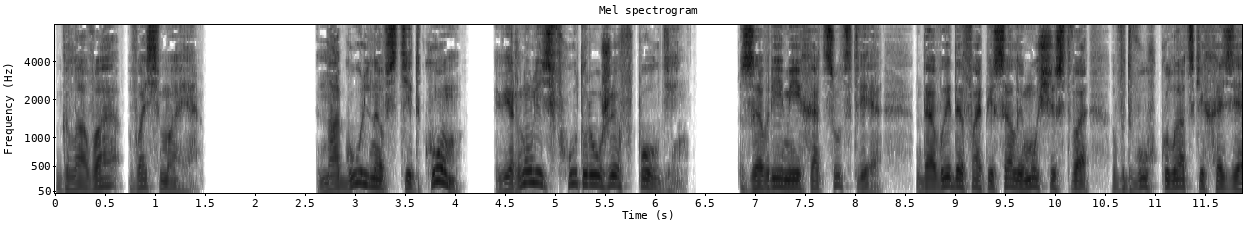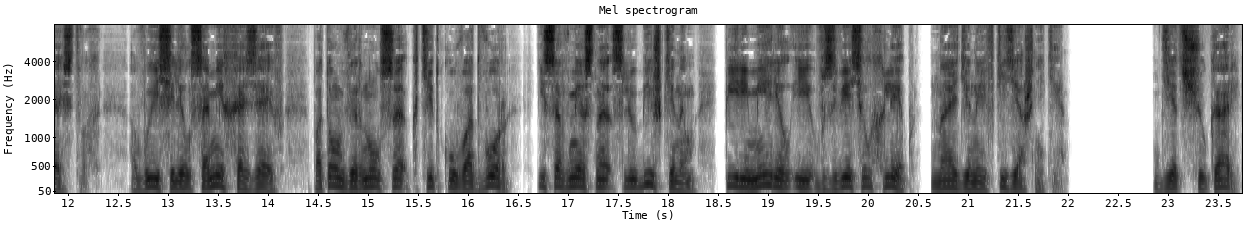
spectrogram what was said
Глава восьмая Нагульнов с Титком вернулись в хутор уже в полдень. За время их отсутствия Давыдов описал имущество в двух кулацких хозяйствах, выселил самих хозяев, потом вернулся к Титку во двор и совместно с Любишкиным перемерил и взвесил хлеб, найденный в кизяшнике. Дед Щукарь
